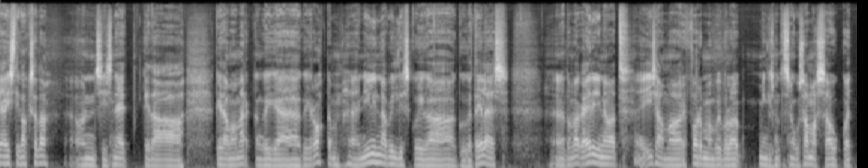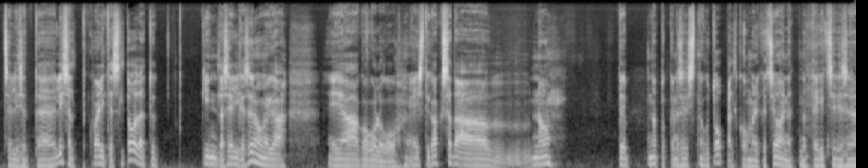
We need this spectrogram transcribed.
ja Eesti kakssada on siis need, keda, keda ma märkan kõige, kõige rohkem nii linnapildis kui ka, kui ka teles Nad on väga erinevad, Isamaa reform on võib-olla mingis mõttes nagu samasse auku, et sellised äh, lihtsalt kvaliteetselt toodetud, kindla selge sõnumiga ja kogu lugu. Eesti kakssada noh, teeb natukene sellist nagu topeltkommunikatsiooni, et nad tegid sellise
